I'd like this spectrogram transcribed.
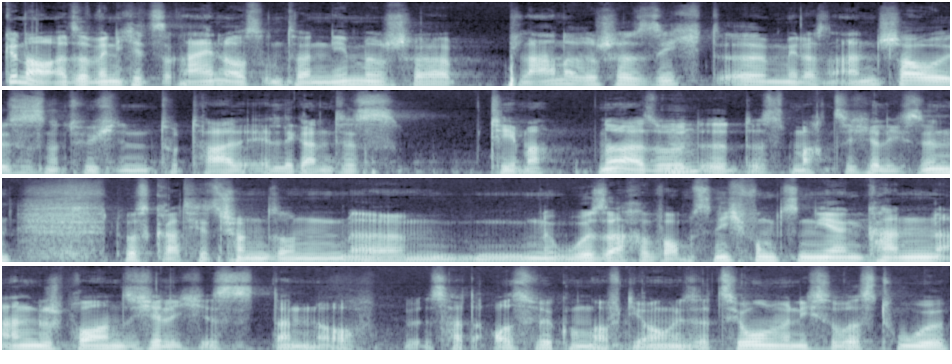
Genau, also wenn ich jetzt rein aus unternehmerischer, planerischer Sicht äh, mir das anschaue, ist es natürlich ein total elegantes Thema. Ne? Also mhm. Äh, das macht sicherlich Sinn. Du hast gerade jetzt schon so ein, ähm, eine Ursache, warum es nicht funktionieren kann, angesprochen. Sicherlich ist es dann auch, es hat Auswirkungen auf die Organisation, wenn ich sowas tue.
